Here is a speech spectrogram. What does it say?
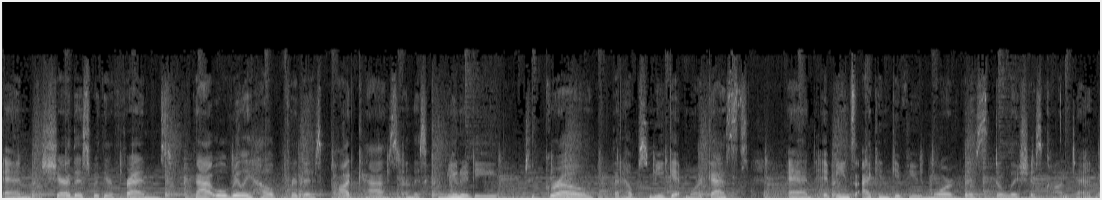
and share this with your friends. That will really help for this podcast and this community to grow. That helps me get more guests, and it means I can give you more of this delicious content.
